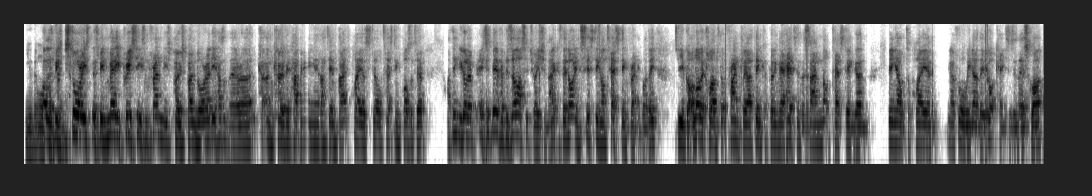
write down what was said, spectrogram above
you a bit more? Well, there's been stories. There's been many pre-season friendlies postponed already, hasn't there? Uh, and COVID having that impact, players still testing positive. I think you've got a. It's a bit of a bizarre situation now because they're not insisting on testing for anybody. So you've got a lot of clubs that, frankly, I think are putting their heads in the sand, not testing, and being able to play. And you know, for all we know, they've got cases in their squad.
